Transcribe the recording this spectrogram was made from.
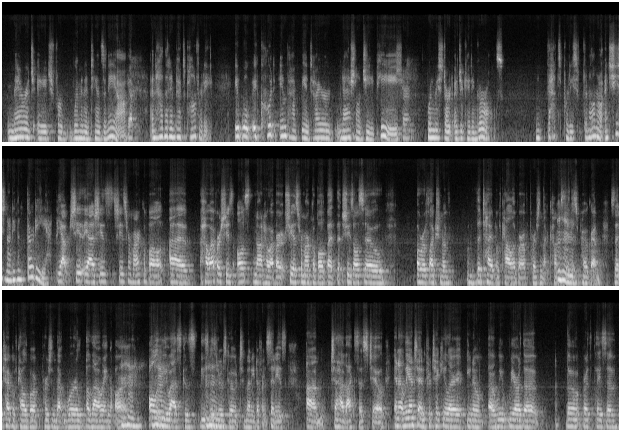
marriage age for women in Tanzania Yep. and how that impacts poverty. It will it could impact the entire national GDP Sure. when we start educating girls. And That's pretty phenomenal. And she's not even 30 yet. Yeah, she yeah she's she's remarkable. Uh, however, she's also not however she is remarkable, but that she's also a reflection of the type of caliber of person that comes through this program. So the type of caliber of person that we're allowing our all of the U.S. because these visitors go to many different cities um, to have access to. In Atlanta, in particular, you know, uh, we we are the the birthplace of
